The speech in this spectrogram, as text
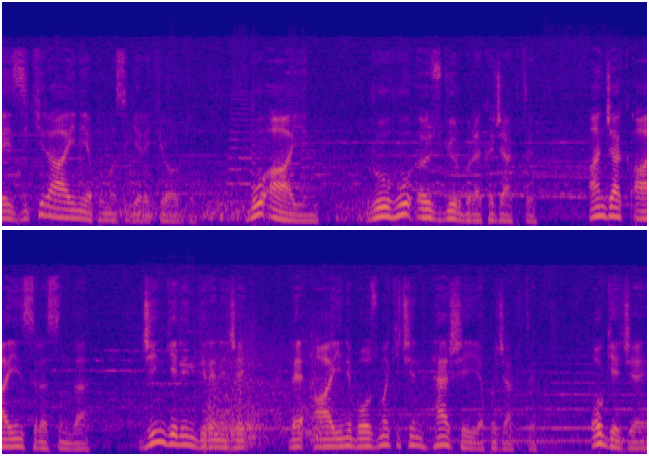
ve zikir ayini yapılması gerekiyordu. Bu ayin ruhu özgür bırakacaktı. Ancak ayin sırasında cin gelin direnecek ve ayini bozmak için her şeyi yapacaktı. O gece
